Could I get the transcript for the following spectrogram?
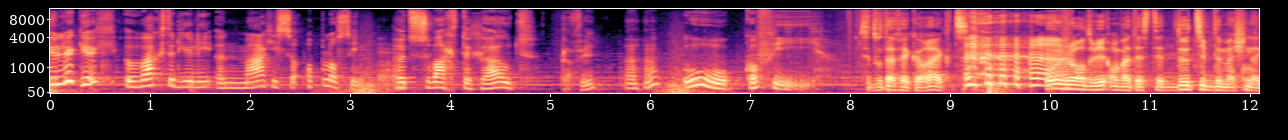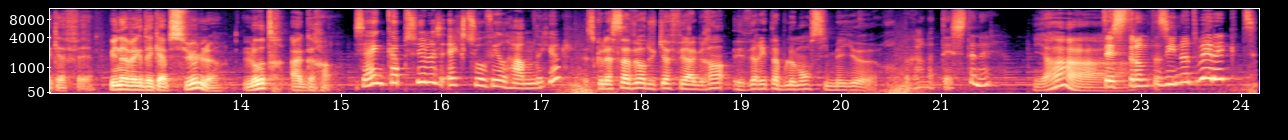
Gelukkig wachten jullie een magische oplossing. Het zwarte goud. Café Oeh, koffie. C'est tout à fait correct. Aujourd'hui, on va tester deux types de machines à café. Une avec des capsules, l'autre à grains. Zijn capsules echt zoveel handiger? Est-ce que la saveur du café à grains est véritablement si meilleure? We gaan het testen, hè. Ja Testen om te zien werkt.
